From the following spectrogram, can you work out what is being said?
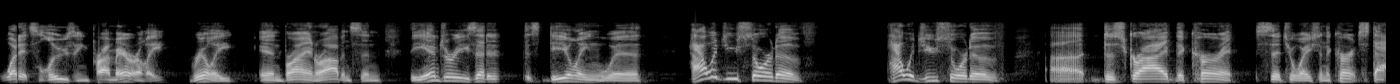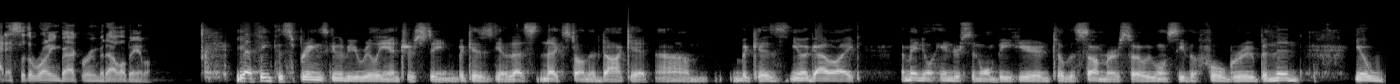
what it's losing primarily, really, in Brian Robinson, the injuries that it's dealing with, how would you sort of how would you sort of uh, describe the current situation, the current status of the running back room at Alabama? Yeah, I think the spring is going to be really interesting because you know that's next on the docket. Um, because you know a guy like Emmanuel Henderson won't be here until the summer, so we won't see the full group. And then, you know,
